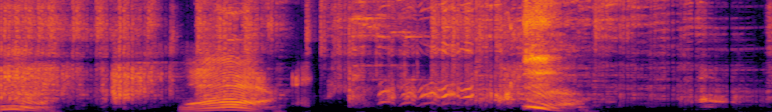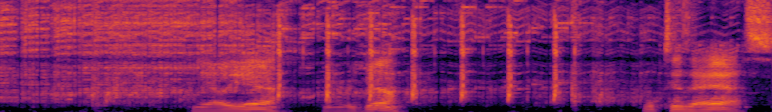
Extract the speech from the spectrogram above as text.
Ugh. Yeah. Hell yeah. Here we go. Whooped his ass.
